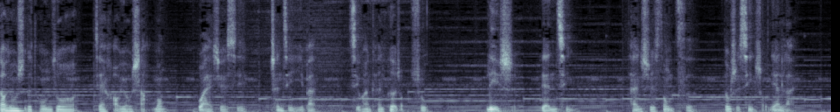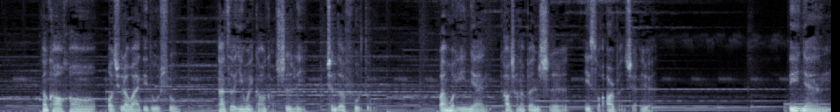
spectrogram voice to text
高中时的同桌兼好友傻梦。不爱学习，成绩一般，喜欢看各种书，历史、言情、谈诗宋词，都是信手拈来。高考后，我去了外地读书，他则因为高考失利选择复读，晚我一年考上了本市一所二本学院。第一年，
